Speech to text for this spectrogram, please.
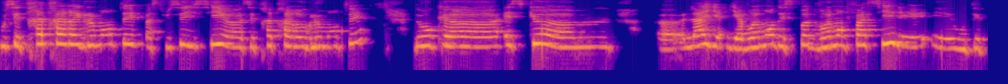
ou c'est très très réglementé? Parce que tu sais, ici, euh, c'est très très réglementé. Donc euh, est-ce que là, il y, a vraiment des spots vraiment faciles et, où tu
